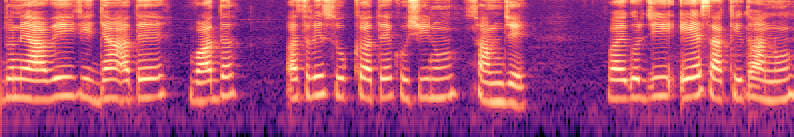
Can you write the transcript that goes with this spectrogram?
ਦੁਨਿਆਵੀ ਚੀਜ਼ਾਂ ਅਤੇ ਵੱਧ ਅਸਲੀ ਸੁੱਖ ਅਤੇ ਖੁਸ਼ੀ ਨੂੰ ਸਮਝੇ। ਵਾਹਿਗੁਰੂ ਜੀ, ਇਹ ਸਾਖੀ ਤੁਹਾਨੂੰ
